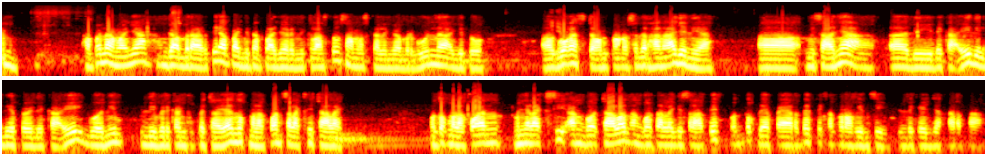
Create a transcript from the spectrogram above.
apa namanya nggak berarti apa yang kita pelajari di kelas tuh sama sekali nggak berguna gitu. Uh, gue kasih contoh sederhana aja nih ya uh, misalnya uh, di DKI di DPW DKI gue ini diberikan kepercayaan untuk melakukan seleksi caleg. Untuk melakukan menyeleksi anggota calon anggota legislatif untuk DPRD tingkat provinsi di DKI Jakarta.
